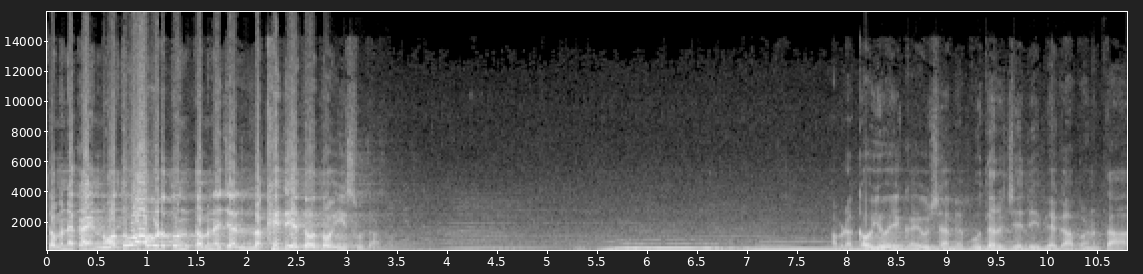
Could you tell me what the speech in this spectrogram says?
તમને કાંઈ નહોતું આવડતું ને તમને જે લખી દેતો હતો એ સુદામા આપણા કવિઓએ કહ્યું છે, અમે ભૂદર જેદી ભેગા ભણતા,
